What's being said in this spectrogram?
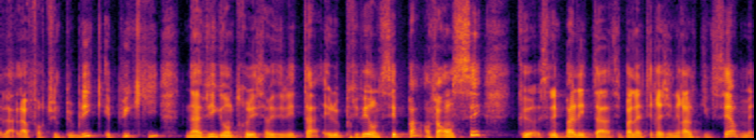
la, fortune publique, et puis qui naviguent entre les services de l'État et le privé. On ne sait pas. Enfin, on sait que ce n'est pas l'État, c'est pas l'intérêt général qu'ils servent, mais,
